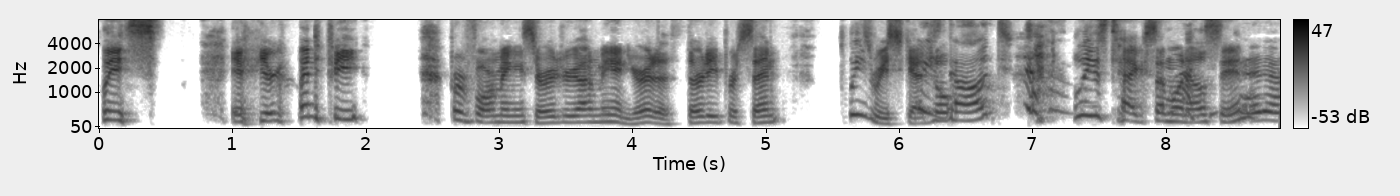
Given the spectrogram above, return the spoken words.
please, if you're going to be performing surgery on me and you're at a 30%, please reschedule. Please don't. please tag someone else in.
